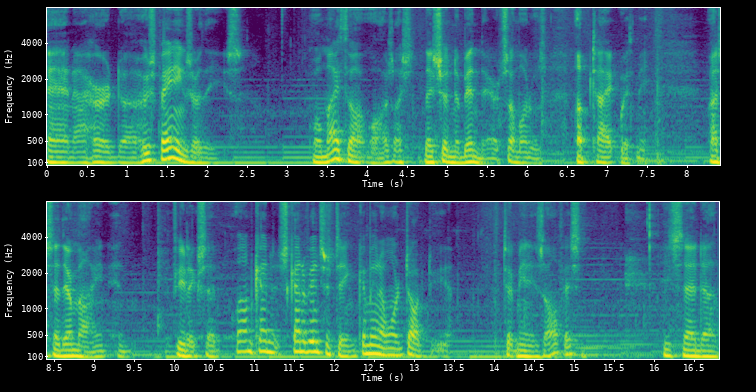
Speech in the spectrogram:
And I heard, uh, whose paintings are these? Well, my thought was sh they shouldn't have been there. Someone was uptight with me. I said, they're mine. And Felix said, well, I'm kind of, it's kind of interesting. Come in, I want to talk to you. He took me in his office. He said, uh,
